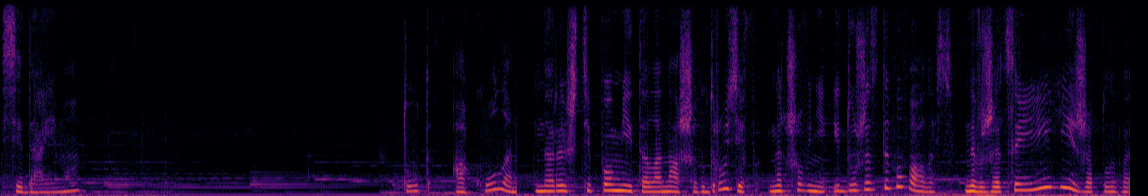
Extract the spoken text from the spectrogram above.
Сідаємо. Тут акула нарешті помітила наших друзів на човні і дуже здивувалась. Невже це її їжа пливе?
